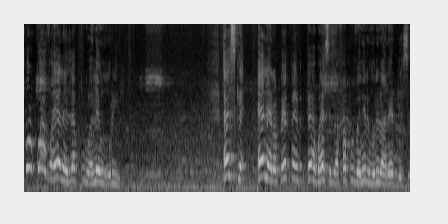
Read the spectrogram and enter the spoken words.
Pourquoi envoyer les gens pour aller mourir? Est-ce qu'un Européen peut, peut envoyer ses enfants pour venir mourir en RDC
